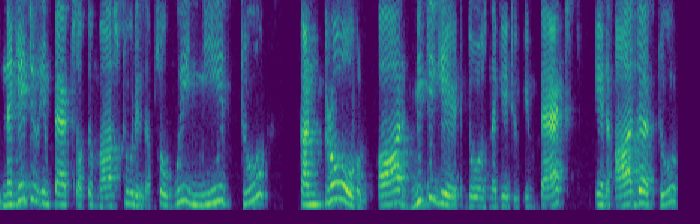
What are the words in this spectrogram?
negative impacts of the mass tourism. So we need to control or mitigate those negative impacts in order to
